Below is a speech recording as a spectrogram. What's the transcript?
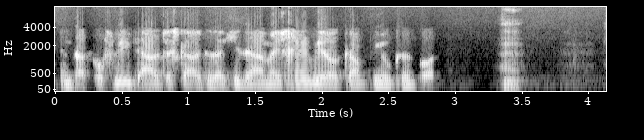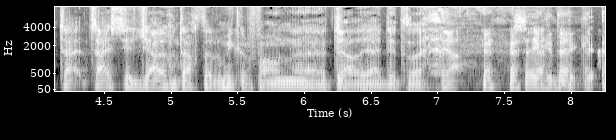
en dat hoeft niet uit te sluiten dat je daarmee geen wereldkampioen kunt worden. Thij- Thijs zit juichend achter de microfoon, eh terwijl jij dit... eh, Ja, zeker dik.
